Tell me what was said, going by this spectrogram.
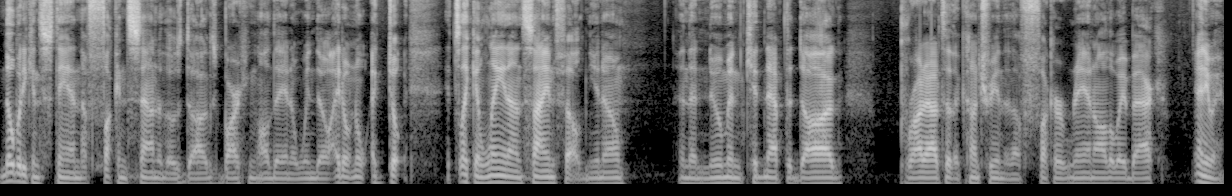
nobody can stand the fucking sound of those dogs barking all day in a window. I don't know. I don't. It's like Elaine on Seinfeld, you know. And then Newman kidnapped the dog, brought out to the country, and then the fucker ran all the way back. Anyway,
